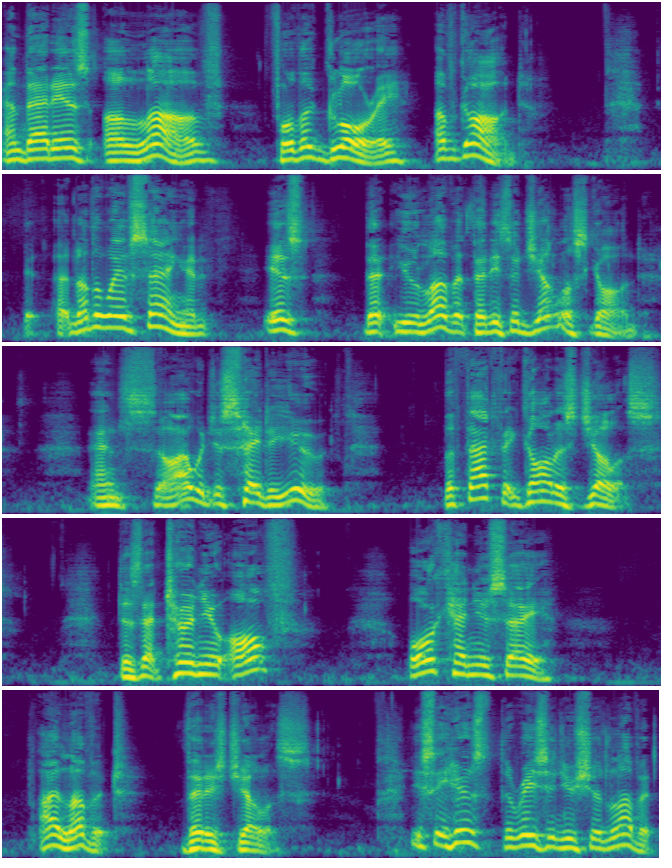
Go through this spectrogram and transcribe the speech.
and that is a love for the glory of God. Another way of saying it is that you love it that he's a jealous God. And so I would just say to you, the fact that God is jealous, does that turn you off? Or can you say, I love it that is jealous? You see, here's the reason you should love it.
